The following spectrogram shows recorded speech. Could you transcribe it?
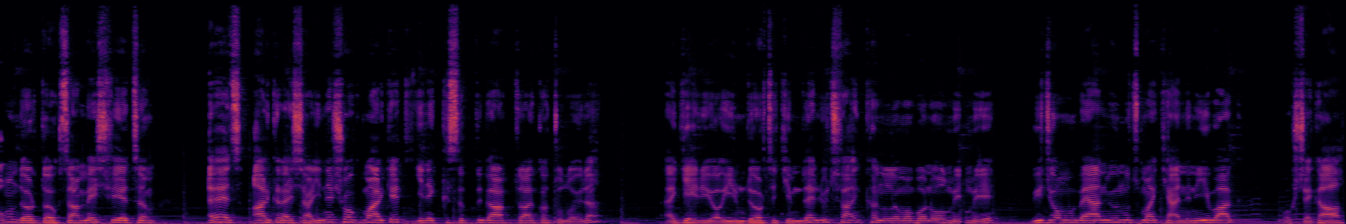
14.95 fiyatı. Evet arkadaşlar yine Şok Market yine kısıtlı bir aktüel kataloğuyla e, geliyor 24 Ekim'de. Lütfen kanalıma abone olmayı, videomu beğenmeyi unutma. Kendine iyi bak. Hoşçakal.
